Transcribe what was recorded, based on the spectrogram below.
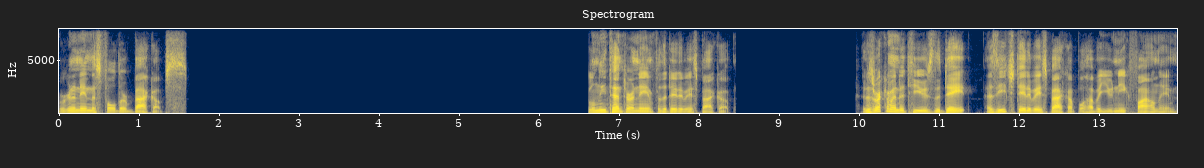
We're going to name this folder Backups. We'll need to enter a name for the database backup. It is recommended to use the date as each database backup will have a unique file name.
